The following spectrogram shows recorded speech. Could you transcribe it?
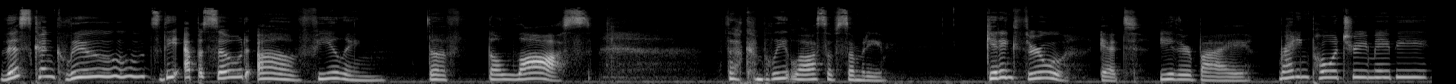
this concludes the episode of feeling the the loss, the complete loss of somebody. Getting through it either by writing poetry, maybe,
